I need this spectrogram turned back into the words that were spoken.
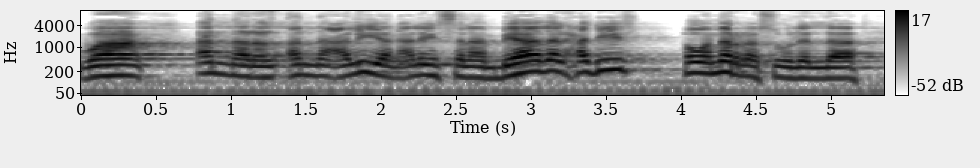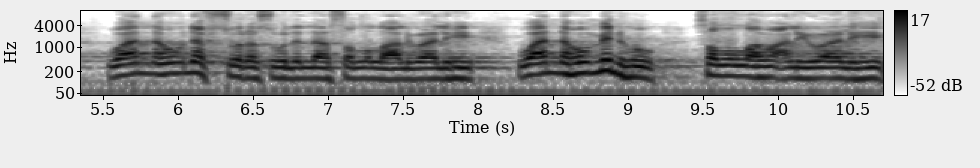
وأن أن عليا عليه السلام بهذا الحديث هو من رسول الله وأنه نفس رسول الله صلى الله عليه وآله وأنه منه صلى الله عليه وآله.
